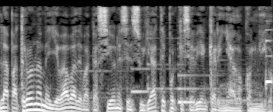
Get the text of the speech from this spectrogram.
La patrona me llevaba de vacaciones en su yate porque se había encariñado conmigo.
